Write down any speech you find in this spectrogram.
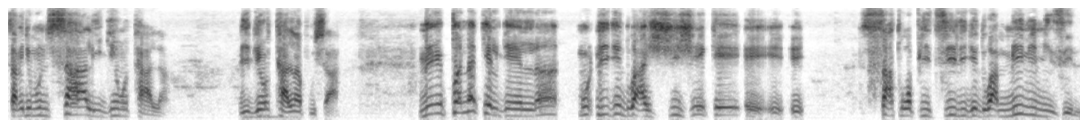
Sa fè di moun sa li gen yon talan. Li gen yon talan pou sa. Men pwennan ke l gen lan, li gen dwa jije ke sa tro piti, li gen dwa minimizil.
